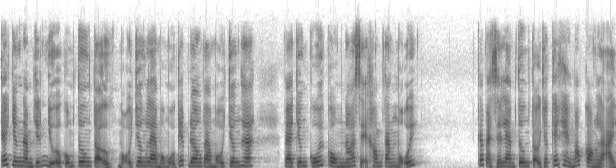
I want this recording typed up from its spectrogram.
Các chân nằm chính giữa cũng tương tự, mỗi chân là một mũi kép đơn vào mỗi chân ha. Và chân cuối cùng nó sẽ không tăng mũi các bạn sẽ làm tương tự cho các hàng móc còn lại.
